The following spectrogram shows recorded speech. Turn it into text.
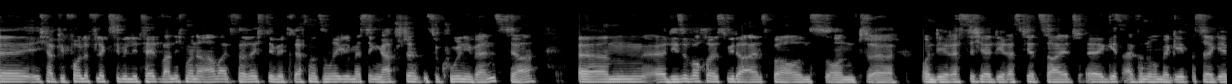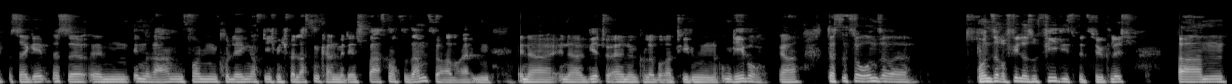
äh, ich habe die volle Flexibilität, wann ich meine Arbeit verrichte. Wir treffen uns in regelmäßigen Abständen zu coolen Events, ja. Ähm, äh, diese Woche ist wieder eins bei uns und äh, und die restliche die restliche Zeit äh, geht es einfach nur um Ergebnisse, Ergebnisse, Ergebnisse im, im Rahmen von Kollegen, auf die ich mich verlassen kann, mit denen Spaß macht zusammenzuarbeiten in einer in einer virtuellen und kollaborativen Umgebung. Ja, das ist so unsere unsere Philosophie diesbezüglich. Ähm,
